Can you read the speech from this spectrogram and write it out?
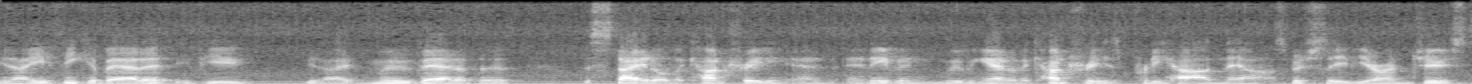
You know, you think about it. If you you know move out of the the state or the country, and, and even moving out of the country is pretty hard now, especially if you're unjuiced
